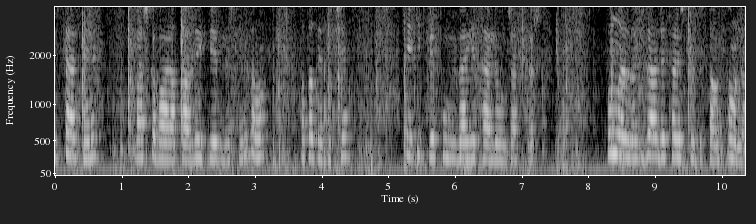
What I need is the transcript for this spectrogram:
İsterseniz başka baharatlar da ekleyebilirsiniz ama patates için kekik ve pul biber yeterli olacaktır. Bunları da güzelce karıştırdıktan sonra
